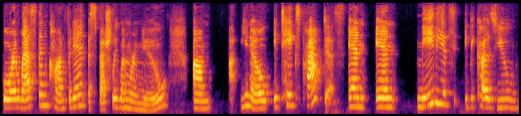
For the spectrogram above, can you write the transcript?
or less than confident, especially when we're new. Um, you know, it takes practice. And, and maybe it's because you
